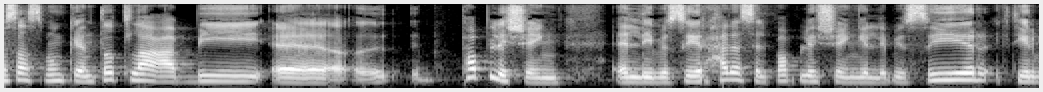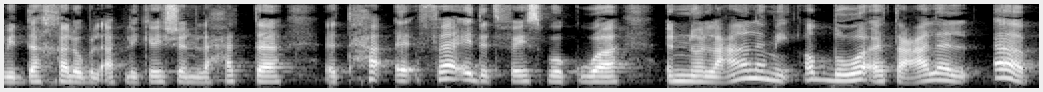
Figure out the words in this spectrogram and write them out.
قصص ممكن تطلع ب آه، اللي بيصير حدث ال publishing اللي بيصير كتير بيتدخلوا بال application لحتى تحقق فائدة فيسبوك وإنه العالم يقضوا وقت على ال app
